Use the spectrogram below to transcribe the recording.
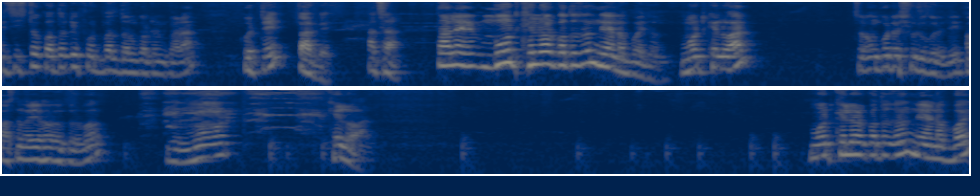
বিশিষ্ট কতটি ফুটবল দল গঠন করা, করতে পারবে? আচ্ছা তাহলে মোট খেলোয়াড় কতজন? নিরানব্বই জন। মোট খেলোয়াড়? অঙ্কটা শুরু করে দিই। পাঁচ নম্বর এভাবে করব। যে মোট খেলোয়াড়। মোট খেলোয়াড় কতজন? নিরানব্বই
